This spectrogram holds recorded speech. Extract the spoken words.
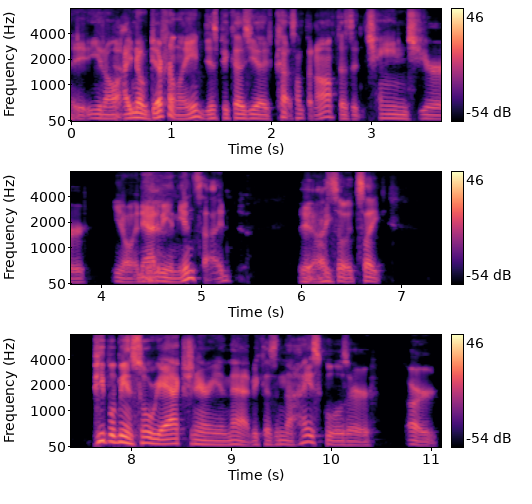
you know, Yeah. I know differently. Just because you cut something off doesn't change your, you know, anatomy in the inside. you Yeah. know? I, so it's like people being so reactionary in that because in the high schools are are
